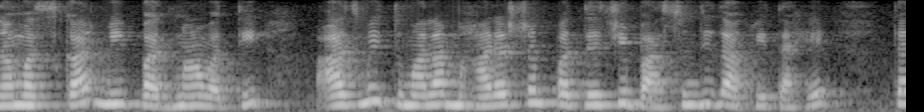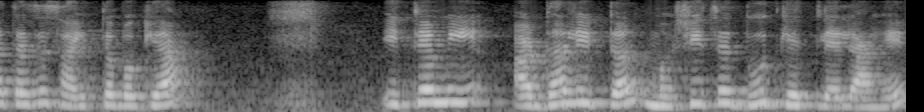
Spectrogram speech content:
नमस्कार मी पद्मावती. आज मी तुम्हाला महाराष्ट्र पद्धतीची बासुंदी दाखवित आहे. तर त्याचे साहित्य बघूया. इथे मी अर्धा लिटर म्हशीचे दूध घेतलेले आहे.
